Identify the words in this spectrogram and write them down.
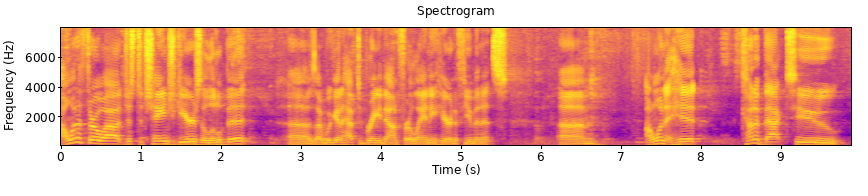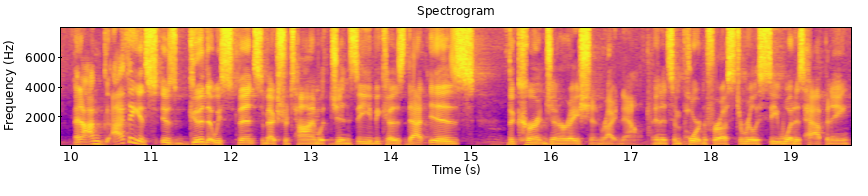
I want to throw out just to change gears a little bit. Uh, we're going to have to bring it down for a landing here in a few minutes. Um, I want to hit kind of back to, and I'm, I think it's is good that we spent some extra time with Gen Z because that is the current generation right now, and it's important for us to really see what is happening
